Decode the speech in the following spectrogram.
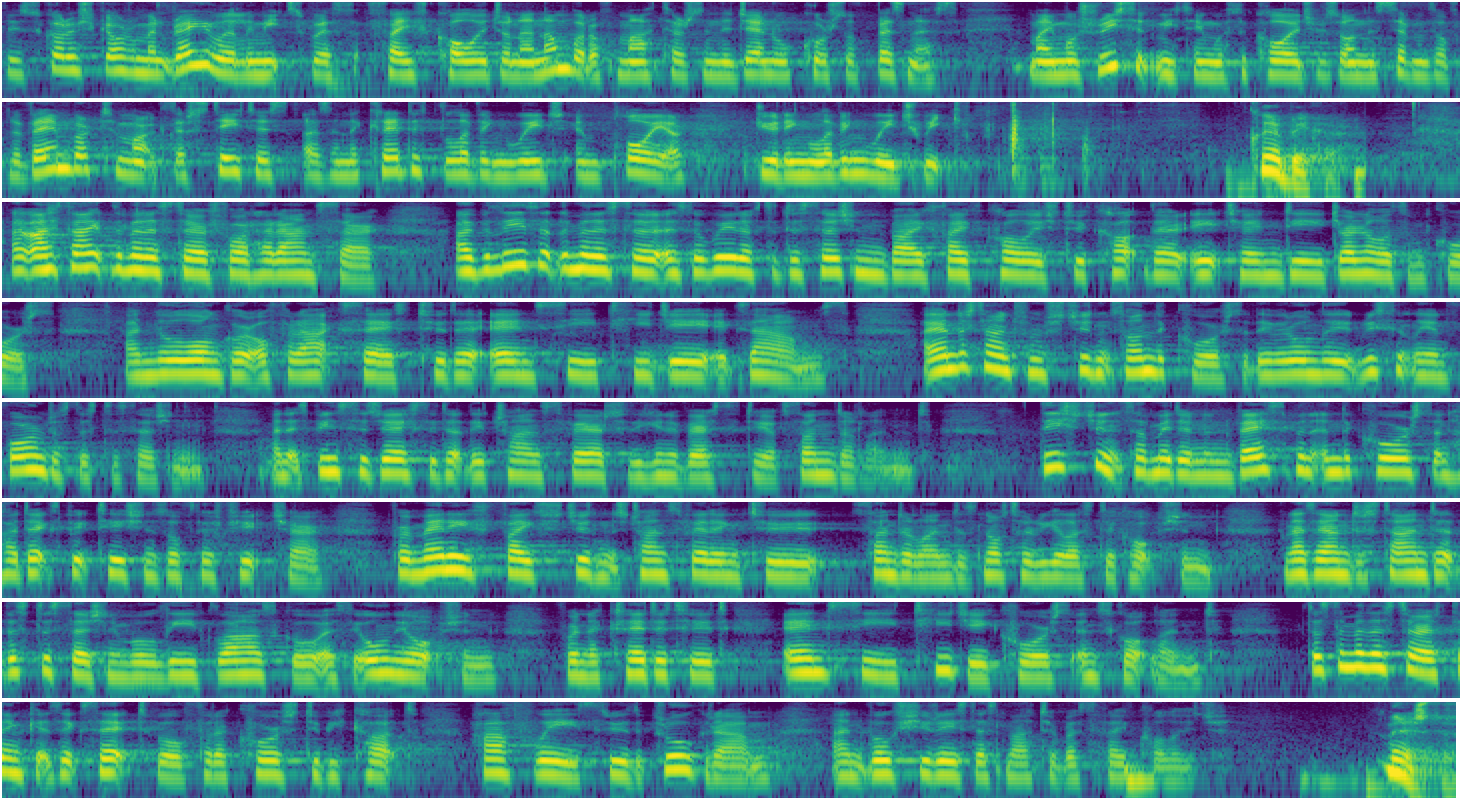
The Scottish Government regularly meets with Fife College on a number of matters in the general course of business. My most recent meeting with the college was on the 7th of November to mark their status as an accredited living wage employer during Living Wage Week. Claire Baker. I thank the Minister for her answer. I believe that the Minister is aware of the decision by Fife College to cut their HND journalism course and no longer offer access to the NCTJ exams. I understand from students on the course that they were only recently informed of this decision and it's been suggested that they transfer to the University of Sunderland. These students have made an investment in the course and had expectations of their future. For many Fife students, transferring to Sunderland is not a realistic option. And as I understand it, this decision will leave Glasgow as the only option for an accredited NCTG course in Scotland. Does the Minister think it is acceptable for a course to be cut halfway through the programme and will she raise this matter with Fife College? Minister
